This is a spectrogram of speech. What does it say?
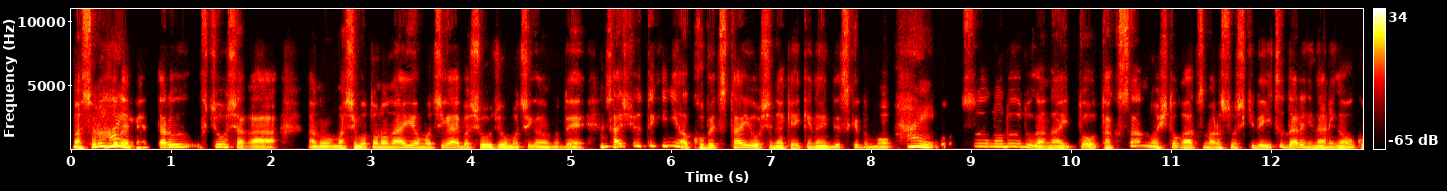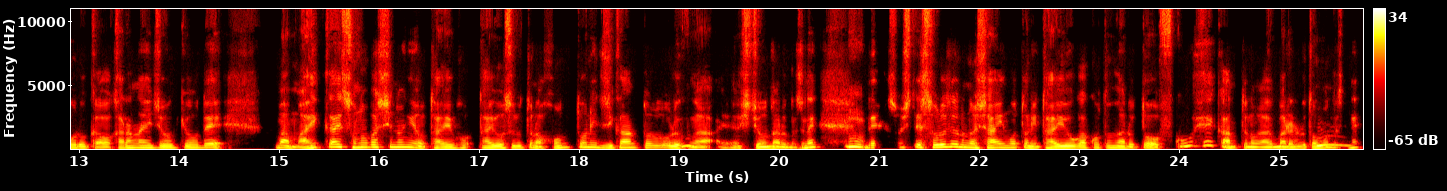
まあ、それぞれメンタル不調者が、はい、あの、まあ、仕事の内容も違えば症状も違うので、最終的には個別対応しなきゃいけないんですけども、はい。共通のルールがないと、たくさんの人が集まる組織でいつ誰に何が起こるかわからない状況で、まあ、毎回その場しのぎを対応対応するというのは本当に時間と労力が必要になるんですね。で、そしてそれぞれの社員ごとに対応が異なると不公平感というのが生まれると思うんですね。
